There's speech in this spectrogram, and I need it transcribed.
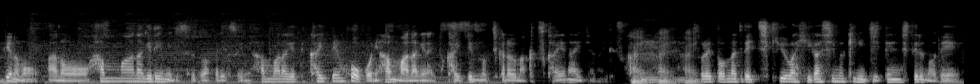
っていうのも、あの、ハンマー投げでイメージすると分かりやすいように、ハンマー投げって回転方向にハンマー投げないと回転の力をうまく使えないじゃないですか。はいはいはいそ。れと同じで地球は東向きに自転してるので、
